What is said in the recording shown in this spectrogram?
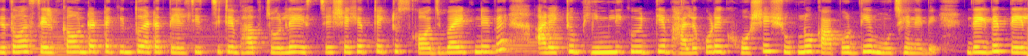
যে তোমার সেলফ কাউন্টারটা কিন্তু একটা তেল চিটচিটে ভাব চলে এসছে। সেক্ষেত্রে একটু স্কচ ব্রাইট নেবে আর একটু ভিম লিকুইড দিয়ে ভালো করে ঘষে শুকনো কাপড় দিয়ে মুছে নেবে। দেখবে তেল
